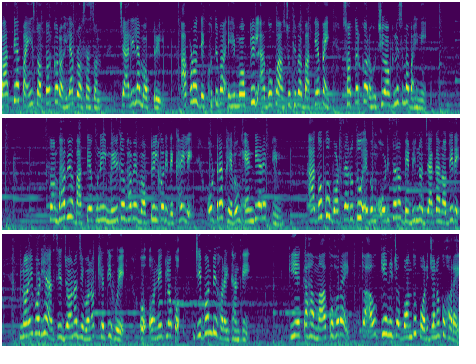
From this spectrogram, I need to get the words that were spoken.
ବାତ୍ୟା ପାଇଁ ସତର୍କ ରହିଲା ପ୍ରଶାସନ ଚାଲିଲା ମକ୍ଡ୍ରିଲ୍ ଆପଣ ଦେଖୁଥିବା ଏହି ମକ୍ଡ୍ରିଲ୍ ଆଗକୁ ଆସୁଥିବା ବାତ୍ୟା ପାଇଁ ସତର୍କ ରହୁଛି ଅଗ୍ନିଶମ ବାହିନୀ ସମ୍ଭାବ୍ୟ ବାତ୍ୟାକୁ ନେଇ ମିଳିତ ଭାବେ ମକ୍ଡ୍ରିଲ୍ କରି ଦେଖାଇଲେ ଓଡ୍ରାଫ୍ ଏବଂ ଏନ୍ଡିଆର୍ଏଫ୍ ଟିମ୍ ଆଗକୁ ବର୍ଷା ଋତୁ ଏବଂ ଓଡ଼ିଶାର ବିଭିନ୍ନ ଜାଗା ନଦୀରେ ନଈ ବଢ଼ିଆ ଆସି ଜନଜୀବନ କ୍ଷତି ହୁଏ ଓ ଅନେକ ଲୋକ ଜୀବନ ବି ହରାଇଥାନ୍ତି କିଏ କାହା ମାଆକୁ ହରାଏ ତ ଆଉ କିଏ ନିଜ ବନ୍ଧୁ ପରିଜନକୁ ହରାଏ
